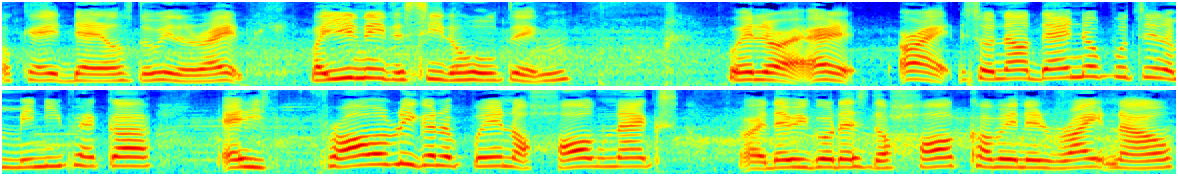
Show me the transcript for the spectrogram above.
okay, Daniel's the winner, right? But you need to see the whole thing. Wait, alright, alright. So now Daniel puts in a mini P.E.K.K.A. and he's probably gonna put in a hog next. Alright, there we go. There's the hog coming in right now.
